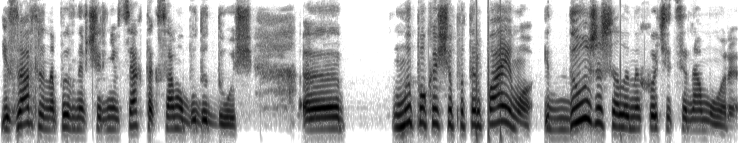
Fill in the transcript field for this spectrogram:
і завтра, напевне, в Чернівцях так само буде дощ. Е, ми поки що потерпаємо, і дуже шалено хочеться на море.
